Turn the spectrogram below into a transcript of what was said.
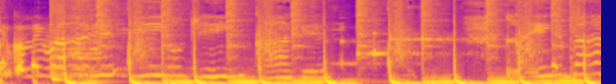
You got me right in your jean pocket, laying your body.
